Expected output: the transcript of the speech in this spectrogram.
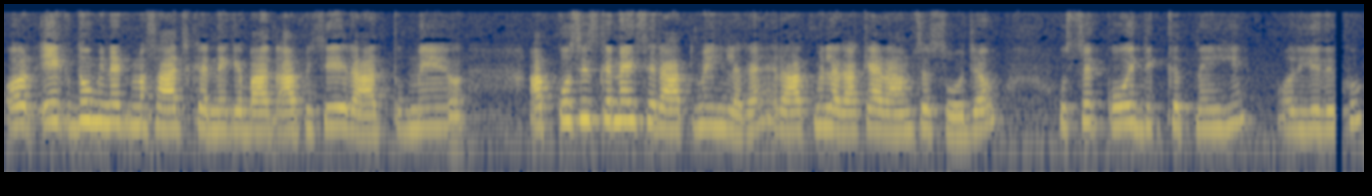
और एक दो मिनट मसाज करने के बाद आप इसे रात में, आप कोशिश करना इसे रात में ही लगाएँ। रात में लगा के आराम से सो जाओ, उससे कोई दिक्कत नहीं है। और ये देखो,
